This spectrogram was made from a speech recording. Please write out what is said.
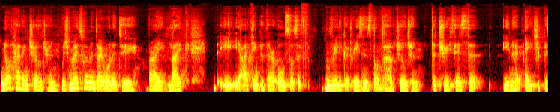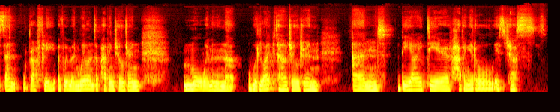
not having children, which most women don't want to do, right? Like, I think that there are all sorts of really good reasons not to have children. The truth is that, you know, 80% roughly of women will end up having children. More women than that would like to have children. And the idea of having it all is just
